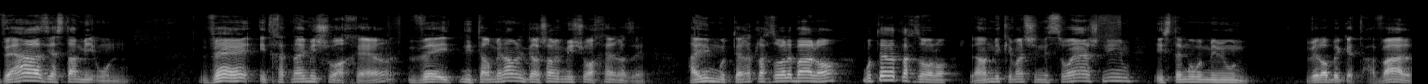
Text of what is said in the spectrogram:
ואז היא עשתה מיעון. והתחתנה עם מישהו אחר, ונתרמלה ונתגרשה ממישהו אחר הזה. האם מותרת לחזור לבעלו? מותרת לחזור לו. למה? מכיוון שנישואיה השניים הסתיימו במימון. ולא בגט. אבל,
